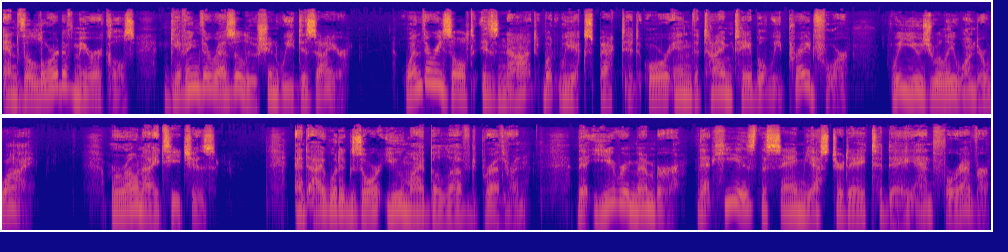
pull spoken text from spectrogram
and the Lord of miracles giving the resolution we desire. When the result is not what we expected or in the timetable we prayed for, we usually wonder why. Moroni teaches, And I would exhort you, my beloved brethren, that ye remember that he is the same yesterday, today, and forever,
